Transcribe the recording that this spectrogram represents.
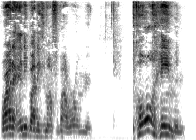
or out of anybody's mouth about Roman, Paul Heyman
